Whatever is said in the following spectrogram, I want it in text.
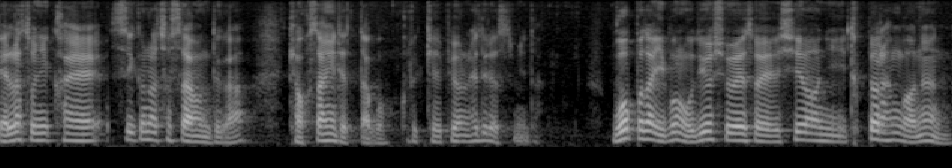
엘라소니카의 시그너처 사운드가 격상이 됐다고 그렇게 표현을 해드렸습니다 무엇보다 이번 오디오쇼에서의 시연이 특별한 거는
